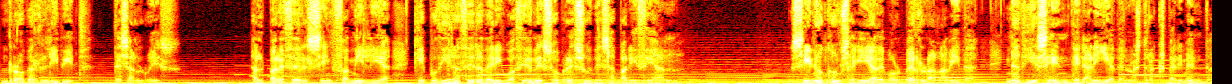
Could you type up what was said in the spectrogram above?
Robert Leavitt, de San Luis, al parecer sin familia que pudiera hacer averiguaciones sobre su desaparición. Si no conseguía devolverlo a la vida, nadie se enteraría de nuestro experimento.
